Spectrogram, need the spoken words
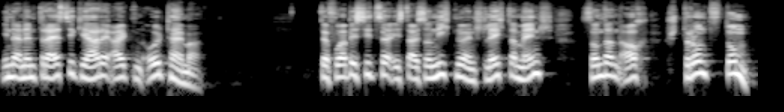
in einem 30 Jahre alten Oldtimer. Der Vorbesitzer ist also nicht nur ein schlechter Mensch, sondern auch strunzdumm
